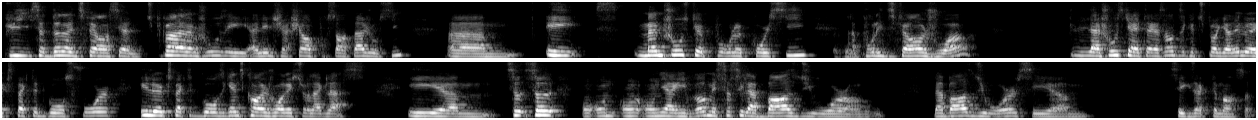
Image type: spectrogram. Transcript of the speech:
Puis, ça te donne un différentiel. Tu peux faire la même chose et aller le chercher en pourcentage aussi. Euh, et même chose que pour le Corsi, pour les différents joueurs. La chose qui est intéressante, c'est que tu peux regarder le expected goals for et le expected goals against quand un joueur est sur la glace. Et euh, ça, on, y arrivera, mais ça, c'est la base du war, en gros la base du war, c'est euh, exactement ça.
